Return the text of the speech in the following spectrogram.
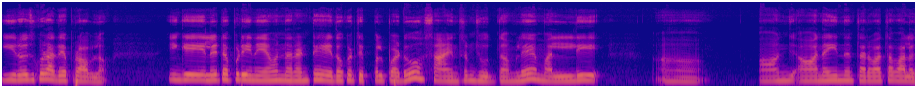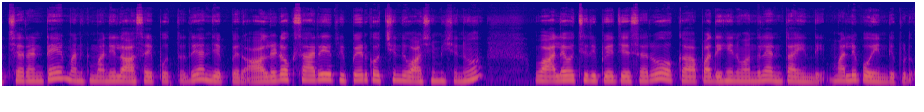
ఈరోజు కూడా అదే ప్రాబ్లం. ఇంక వెళ్ళేటప్పుడు ఈయన ఏమన్నారంటే ఏదో ఒకటి తిప్పలు పడు సాయంత్రం చూద్దాంలే. మళ్ళీ ఆన్ ఆన్ అయిన తర్వాత వాళ్ళు వచ్చారంటే మనకి మనీ లాస్ అయిపోతుంది అని చెప్పారు. ఆల్రెడీ ఒకసారి రిపేర్కి వచ్చింది వాషింగ్ మిషను. వాళ్ళే వచ్చి రిపేర్ చేశారు. ఒక పదిహేను వందలు ఎంత అయింది? మళ్ళీ పోయింది ఇప్పుడు.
